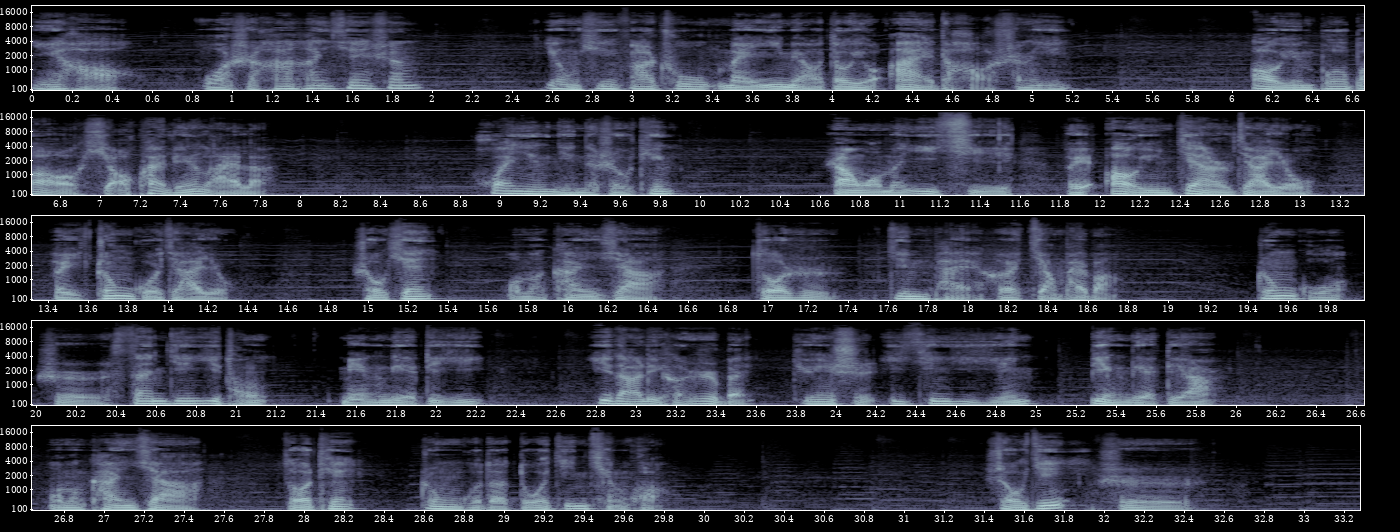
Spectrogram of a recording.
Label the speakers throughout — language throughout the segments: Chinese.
Speaker 1: 你好，我是憨憨先生，用心发出每一秒都有爱的好声音。奥运播报小快灵来了，欢迎您的收听，让我们一起为奥运健儿加油，为中国加油。首先，我们看一下昨日金牌和奖牌榜，中国是三金一铜，名列第一；意大利和日本均是一金一银，并列第二。我们看一下昨天中国的夺金情况。首金是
